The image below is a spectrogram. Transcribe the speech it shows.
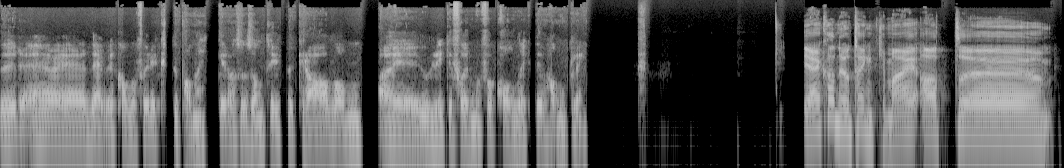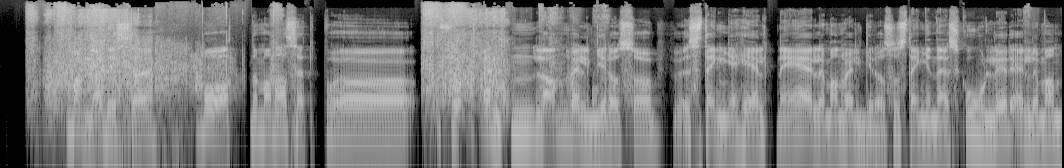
Eh, det vi kaller for ryktepanikker, altså sånn type krav om eh, ulike former for kollektiv handling. Jeg kan jo tenke meg at uh, mange av disse måtene man har sett på Enten land velger å stenge helt ned, eller man velger å stenge ned skoler, eller man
